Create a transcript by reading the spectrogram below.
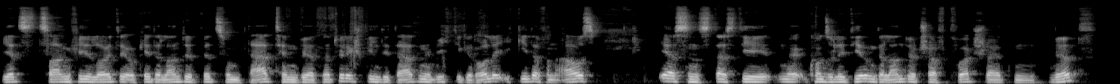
Jetzt sagen viele Leute, okay, der Landwirt wird zum Datenwirt. Natürlich spielen die Daten eine wichtige Rolle. Ich gehe davon aus, erstens, dass die äh, Konsolidierung der Landwirtschaft fortschreiten wird.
